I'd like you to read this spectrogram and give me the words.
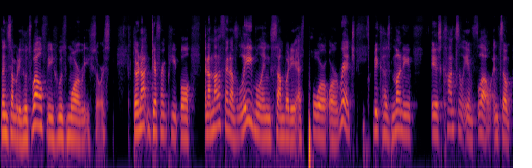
than somebody who's wealthy, who's more resourced. They're not different people. And I'm not a fan of labeling somebody as poor or rich because money is constantly in flow. And so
